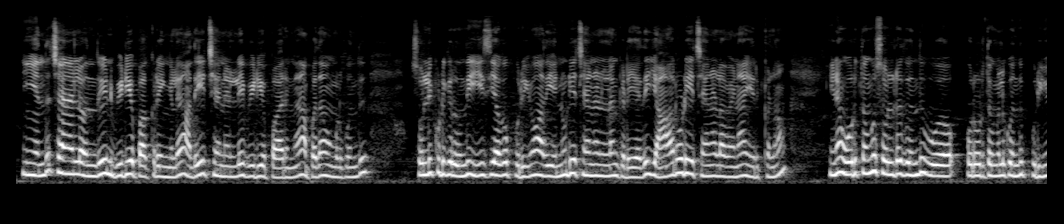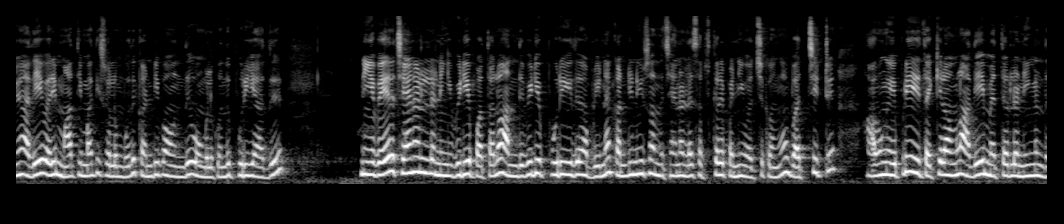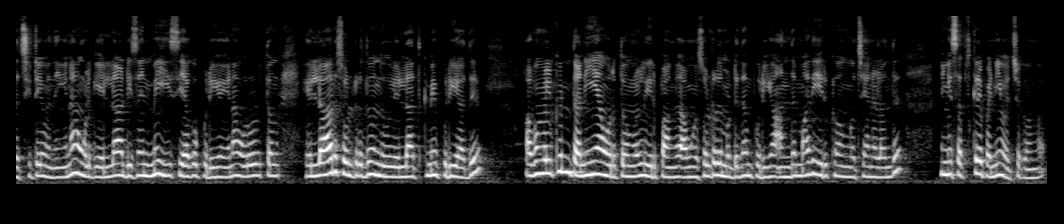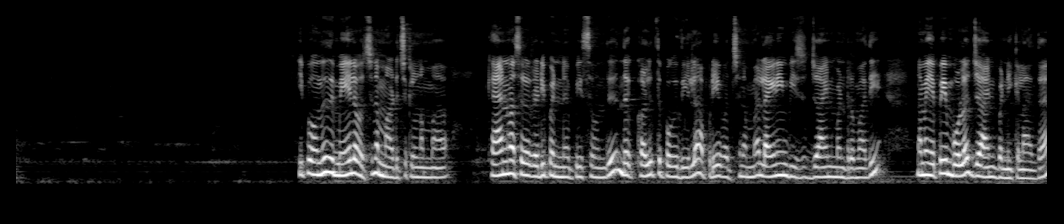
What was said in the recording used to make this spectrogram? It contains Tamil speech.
நீங்கள் எந்த சேனலில் வந்து வீடியோ பார்க்குறீங்களோ அதே சேனல்லே வீடியோ பாருங்கள் அப்போ தான் உங்களுக்கு வந்து சொல்லிக் கொடுக்குறது வந்து ஈஸியாக புரியும். அது என்னுடைய சேனல்லாம் கிடையாது. யாருடைய சேனலாக வேணால் இருக்கலாம். ஏன்னா ஒருத்தவங்க சொல்கிறது வந்து ஒ- ஒரு ஒருத்தவங்களுக்கு வந்து புரியும். அதே மாதிரி மாற்றி மாற்றி சொல்லும்போது கண்டிப்பாக வந்து உங்களுக்கு வந்து புரியாது. நீங்கள் வேறு சேனலில் நீங்கள் வீடியோ பார்த்தாலும் அந்த வீடியோ புரியுது அப்படின்னா கண்டினியூஸாக அந்த சேனலை சப்ஸ்கிரைப் பண்ணி வச்சுக்கோங்க. வச்சுட்டு அவங்க எப்படி தைக்கிறாங்களோ அதே மெத்தடில் நீங்களும் தைச்சிட்டே வந்தீங்கன்னா உங்களுக்கு எல்லா டிசைனுமே ஈஸியாக புரியும். ஏன்னா ஒரு ஒருத்தவங்க எல்லாரும் சொல்கிறதும் இந்த எல்லாத்துக்குமே புரியாது. அவங்களுக்குன்னு தனியாக ஒருத்தவங்களும் இருப்பாங்க. அவங்க சொல்கிறது மட்டும்தான் புரியும். அந்த மாதிரி இருக்கவங்க சேனலை வந்து நீங்கள் சப்ஸ்கிரைப் பண்ணி வச்சுக்கோங்க. இப்போ வந்து இது மேலே வச்சு நம்ம அடிச்சுக்கலாம். நம்ம கேன்வாஸில் ரெடி பண்ண பீஸை வந்து இந்த கழுத்து பகுதியில் அப்படியே வச்சு நம்ம லைனிங் பீஸ் ஜாயின் பண்ணுற மாதிரி நம்ம எப்பயும் போல் ஜாயின் பண்ணிக்கலாம் அதை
